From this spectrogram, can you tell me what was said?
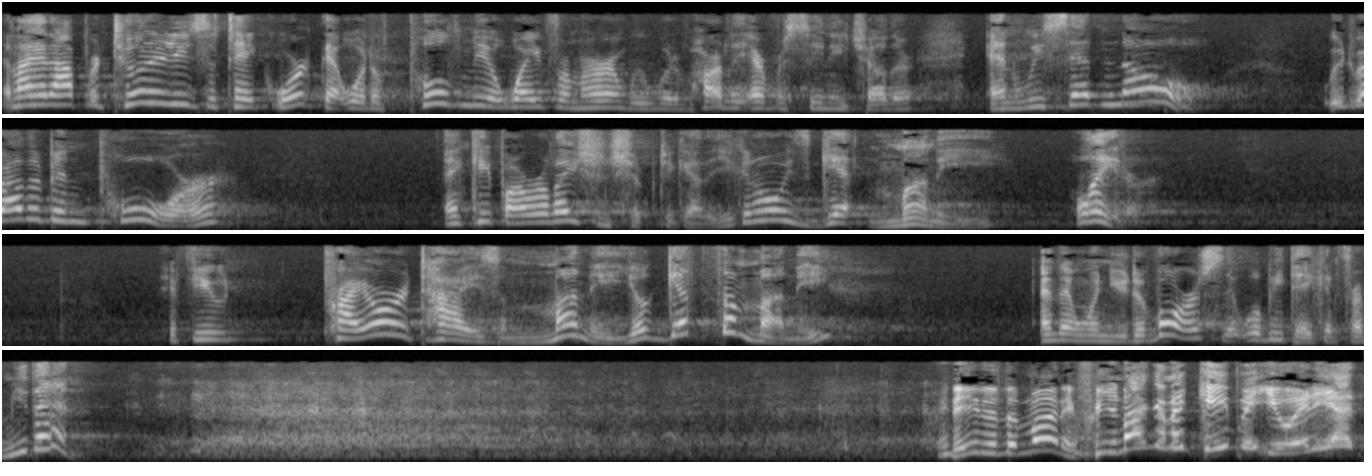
And I had opportunities to take work that would have pulled me away from her and we would have hardly ever seen each other. And we said no. We'd rather been poor and keep our relationship together. You can always get money later. If you prioritize money, you'll get the money and then when you divorce, it will be taken from you then. we needed the money. You're not going to keep it, you idiot.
